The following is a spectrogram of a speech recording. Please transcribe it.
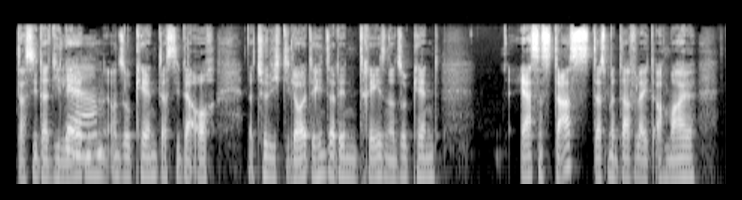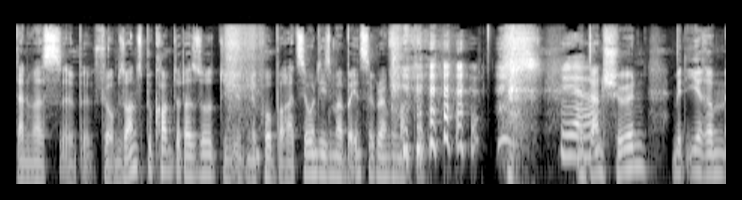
Dass sie da die Läden Ja. und so kennt, dass sie da auch natürlich die Leute hinter den Tresen und so kennt. Erstens das, dass man da vielleicht auch mal dann was äh, für umsonst bekommt oder so, durch irgendeine Kooperation, die sie mal bei Instagram gemacht hat. Ja. Und dann schön mit ihrem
